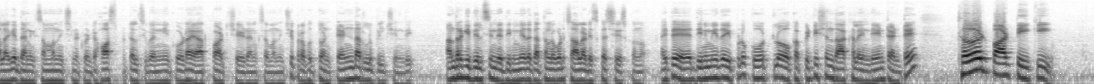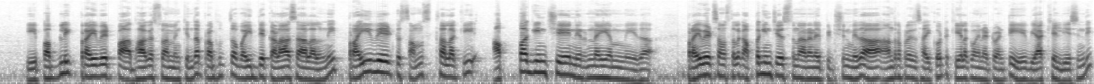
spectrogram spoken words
అలాగే దానికి సంబంధించినటువంటి హాస్పిటల్స్ ఇవన్నీ కూడా ఏర్పాటు చేయడానికి సంబంధించి ప్రభుత్వం టెండర్లు పిలిచింది. అందరికీ తెలిసిందే దీని మీద గతంలో కూడా చాలా డిస్కస్ చేసుకున్నాం. అయితే దీని మీద ఇప్పుడు కోర్టులో ఒక పిటిషన్ దాఖలైంది. ఏంటంటే థర్డ్ పార్టీకి ఈ పబ్లిక్ ప్రైవేట్ పా- భాగస్వామ్యం కింద ప్రభుత్వ వైద్య కళాశాలల్ని ప్రైవేటు సంస్థలకి అప్పగించే నిర్ణయం మీద ప్రైవేట్ సంస్థలకు అప్పగించేస్తున్నారనే పిటిషన్ మీద ఆంధ్రప్రదేశ్ హైకోర్టు కీలకమైనటువంటి వ్యాఖ్యలు చేసింది.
